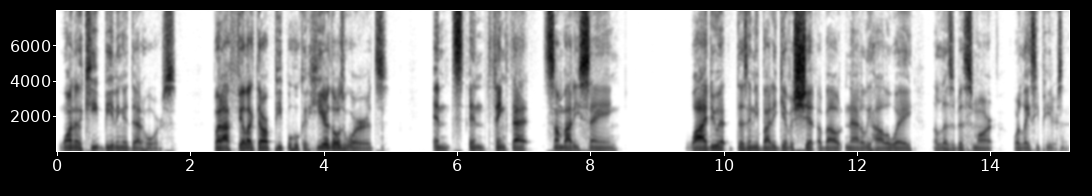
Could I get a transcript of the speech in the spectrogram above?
want to keep beating a dead horse, but I feel like there are people who could hear those words and and think that somebody's saying, "Why do it, does anybody give a shit about Natalee Holloway, Elizabeth Smart, or Laci Peterson?"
